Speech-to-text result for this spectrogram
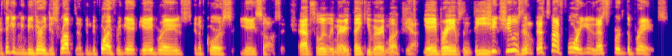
I think it can be very disruptive. And before I forget, yay Braves, and of course, yay sausage. Absolutely, Mary. Thank you very much. Yeah. Yay, Braves, indeed. She she was. in- That's not for you. That's for the Braves.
